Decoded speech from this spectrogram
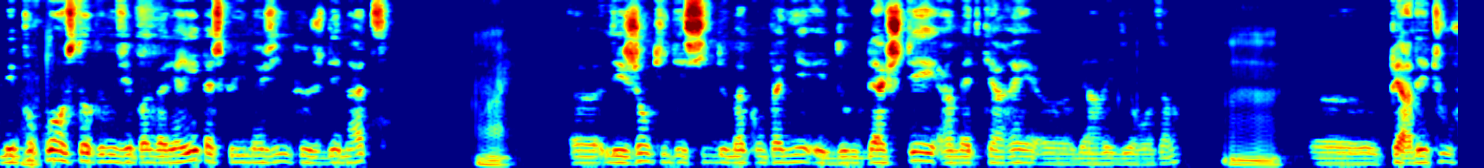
Mais pourquoi on stocke au musée Paul Valéry? Parce que imagine que je démate Ouais. euh, les gens qui décident de m'accompagner et donc d'acheter un mètre carré euh, d'Hervé Di Rosa Hmm. euh, perdaient tout.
